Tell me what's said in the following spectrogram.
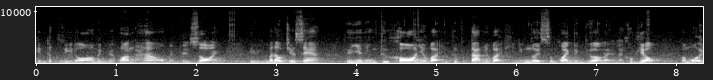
kiến thức gì đó mình phải hoàn hảo mình phải giỏi thì mình bắt đầu chia sẻ. Tuy nhiên những thứ khó như vậy những thứ phức tạp như vậy thì những người xung quanh bình thường ấy lại không hiểu. Và mỗi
